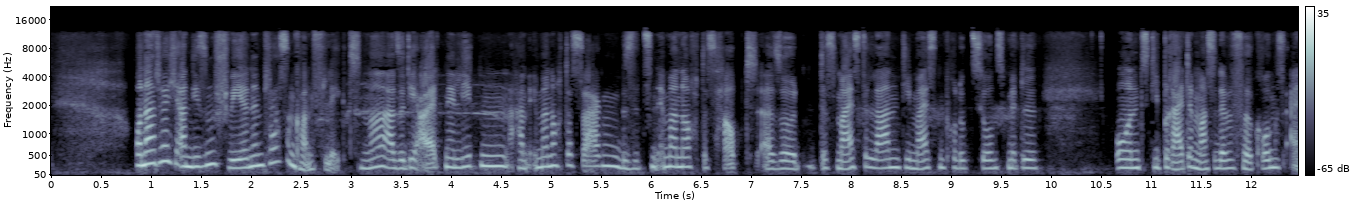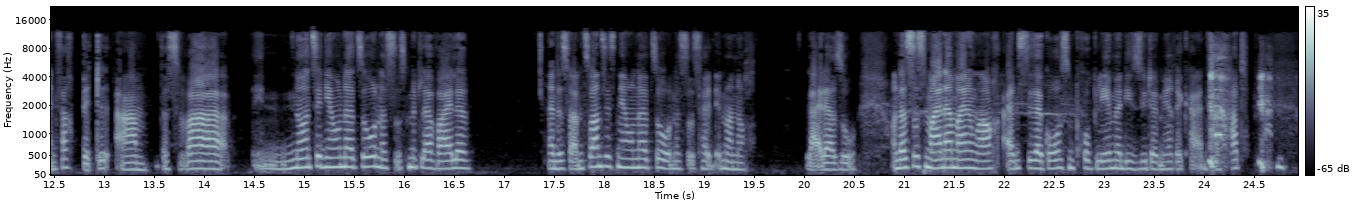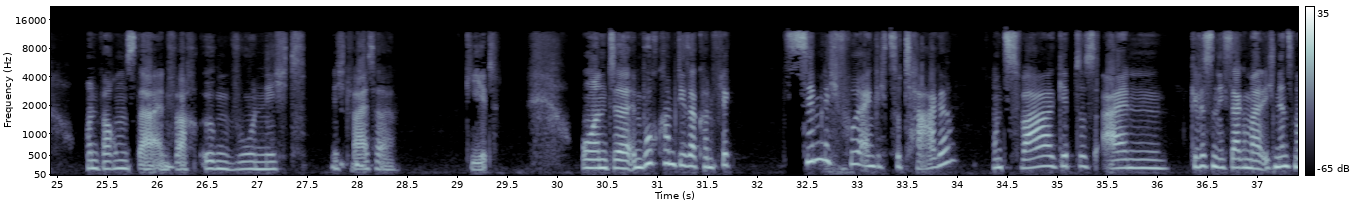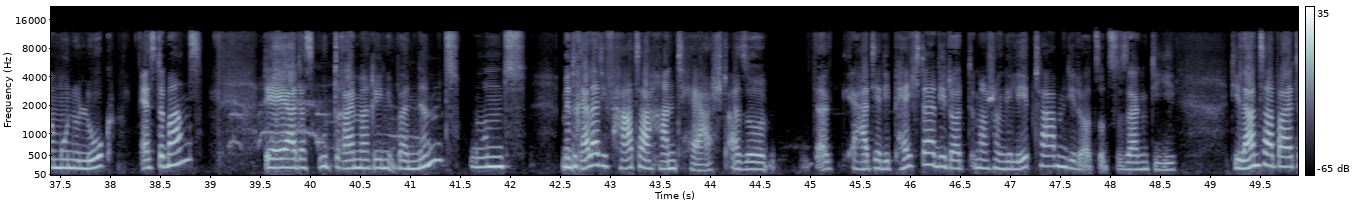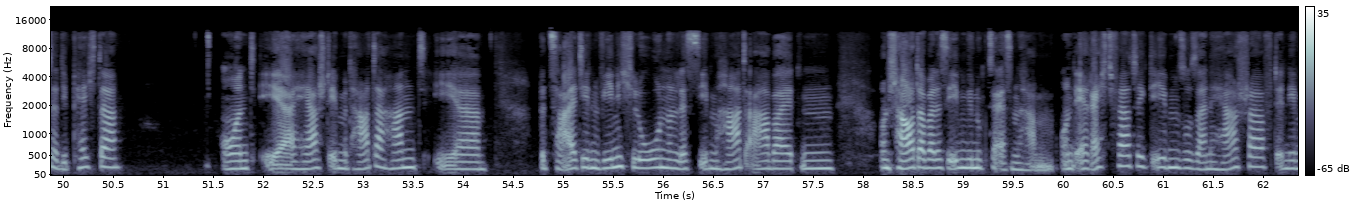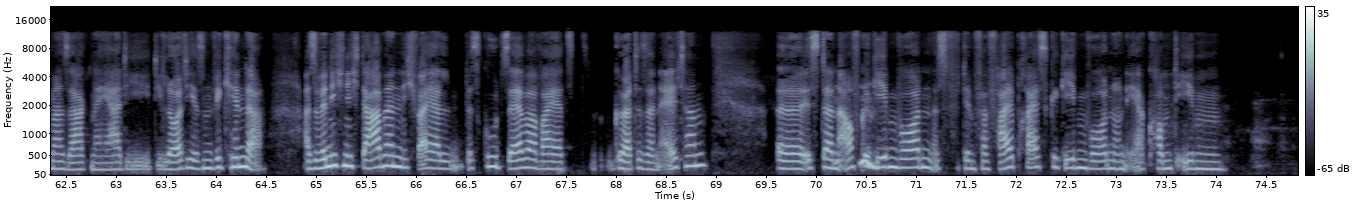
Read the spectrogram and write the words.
und natürlich an diesem schwelenden Klassenkonflikt. Ne? Also die alten Eliten haben immer noch das Sagen, besitzen immer noch das Haupt, also das meiste Land, die meisten Produktionsmittel. Und die breite Masse der Bevölkerung ist einfach bittelarm. Das war im 19. Jahrhundert so und das ist mittlerweile, das war im 20. Jahrhundert so und es ist halt immer noch leider so. Und das ist meiner Meinung nach eines dieser großen Probleme, die Südamerika einfach hat und warum es da einfach irgendwo nicht, nicht weitergeht. Und äh, im Buch kommt dieser Konflikt ziemlich früh eigentlich zutage. Und zwar gibt es einen gewissen, ich sage mal, ich nenne es mal Monolog Estebans, der ja das Gut Drei Marien übernimmt und mit relativ harter Hand herrscht. Also er hat ja die Pächter, die dort immer schon gelebt haben, die dort sozusagen die, die Landarbeiter, die Pächter. Und er herrscht eben mit harter Hand. Er bezahlt ihnen wenig Lohn und lässt sie eben hart arbeiten und schaut aber, dass sie eben genug zu essen haben. Und er rechtfertigt eben so seine Herrschaft, indem er sagt, na ja, die, die Leute hier sind wie Kinder. Also wenn ich nicht da bin, ich war ja, das Gut selber war jetzt, gehörte seinen Eltern, äh, ist dann aufgegeben worden, ist dem Verfall preisgegeben worden und er kommt eben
